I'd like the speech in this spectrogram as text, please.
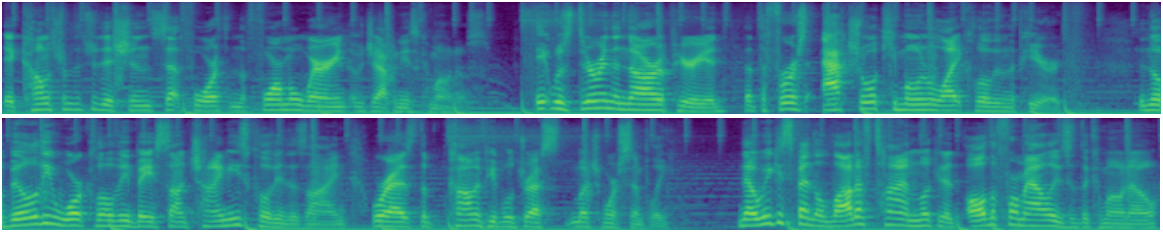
It comes from the tradition set forth in the formal wearing of Japanese kimonos. It was during the Nara period that the first actual kimono-like clothing appeared. The nobility wore clothing based on Chinese clothing design, whereas the common people dressed much more simply. Now we could spend a lot of time looking at all the formalities of the kimono,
